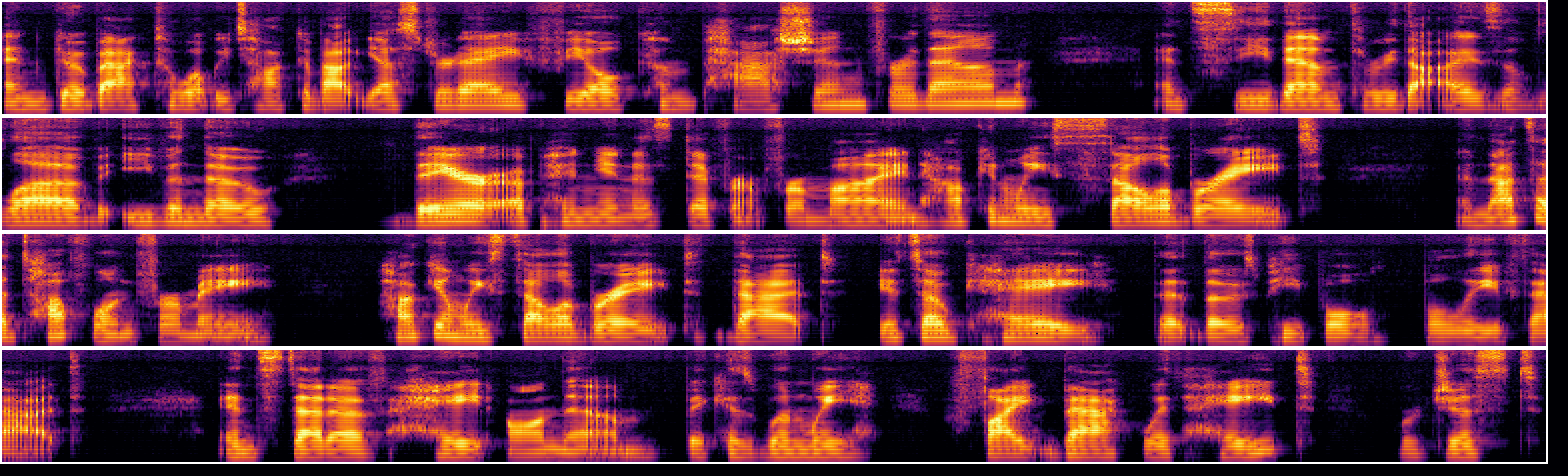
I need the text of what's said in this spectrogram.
and go back to what we talked about yesterday, feel compassion for them and see them through the eyes of love, even though their opinion is different from mine? How can we celebrate? And that's a tough one for me. How can we celebrate that it's okay that those people believe that instead of hate on them? Because when we fight back with hate, we're just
